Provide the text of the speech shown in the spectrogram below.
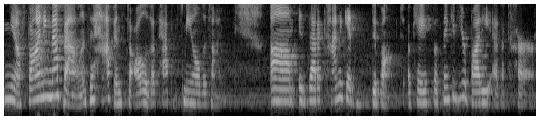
you know, finding that balance, it happens to all of us, happens to me all the time, um, is that it kind of gets debunked. Okay, so think of your body as a car.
